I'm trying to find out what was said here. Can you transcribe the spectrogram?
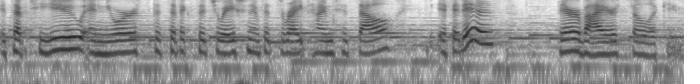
It's up to you and your specific situation if it's the right time to sell. If it is, there are buyers still looking.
